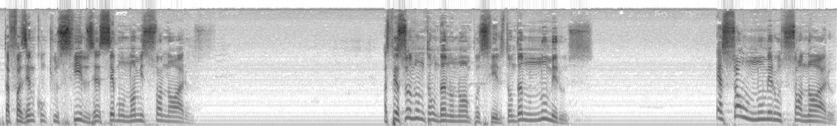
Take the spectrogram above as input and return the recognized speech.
está fazendo com que os filhos recebam nomes sonoros. As pessoas não estão dando nome para os filhos, estão dando números. é só um número sonoro,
